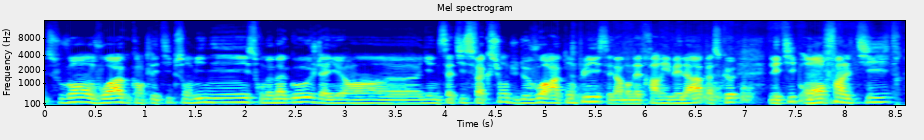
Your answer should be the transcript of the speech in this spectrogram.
souvent, on voit que quand les types sont ministres, ou même à gauche d'ailleurs, hein, il y a une satisfaction du devoir accompli, c'est-à-dire d'en être arrivé là, parce que les types ont enfin le titre,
